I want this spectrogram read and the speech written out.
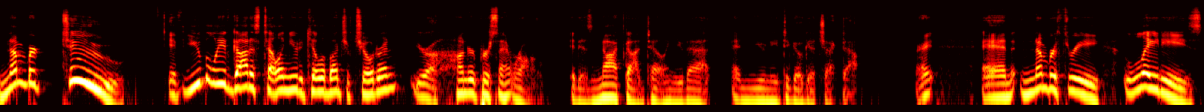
Number two, if you believe God is telling you to kill a bunch of children, you're 100% wrong. It is not God telling you that, and you need to go get checked out. Right? And number three, ladies,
